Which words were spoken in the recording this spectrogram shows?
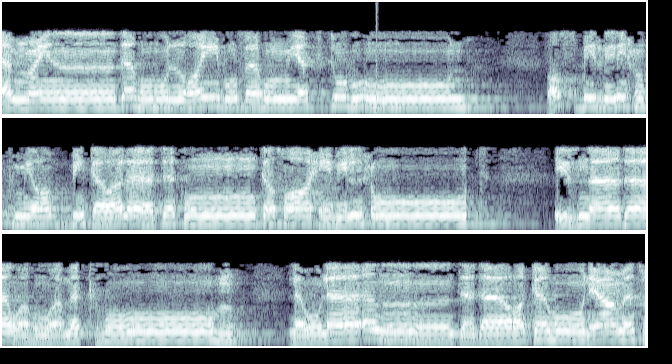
أم عندهم الغيب فهم يكتبون. فاصبر لحكم ربك ولا تكن كصاحب الحوت. إذ نادى وهو مكظوم لولا أن تداركه نعمة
